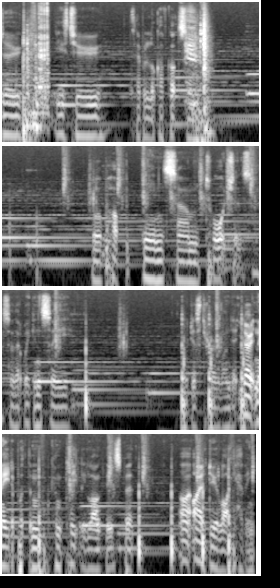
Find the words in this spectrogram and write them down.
Do is to let's have a look. I've got some. We'll pop in some torches so that we can see. We'll just throw one down. You don't need to put them completely like this, but I, I do like having.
